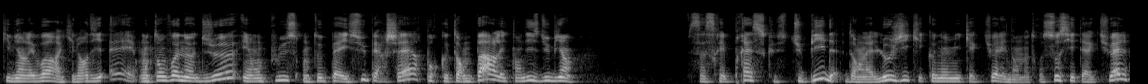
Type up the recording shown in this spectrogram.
qui vient les voir et qui leur dit « Hey, on t'envoie notre jeu et en plus on te paye super cher pour que t'en parles et t'en dises du bien » ça serait presque stupide, dans la logique économique actuelle et dans notre société actuelle,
